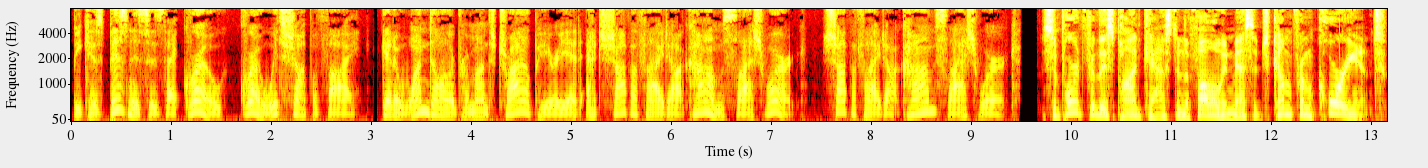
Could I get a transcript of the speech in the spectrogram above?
because businesses that grow grow with Shopify. Get a $1 per month trial period at shopify.com/work. shopify.com/work. Support for this podcast and the following message come from Corient.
